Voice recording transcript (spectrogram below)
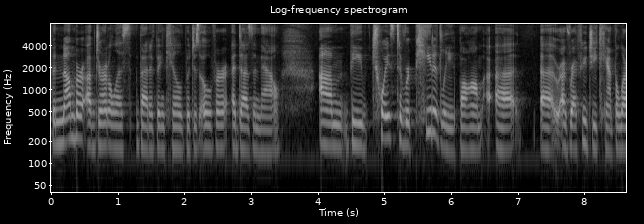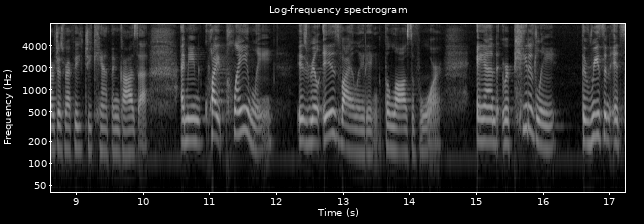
the number of journalists that have been killed, which is over a dozen now, um, the choice to repeatedly bomb uh, uh, a refugee camp, the largest refugee camp in Gaza. I mean, quite plainly, Israel is violating the laws of war. And repeatedly, the reason it's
